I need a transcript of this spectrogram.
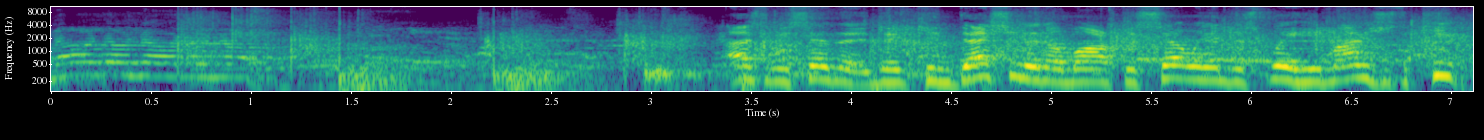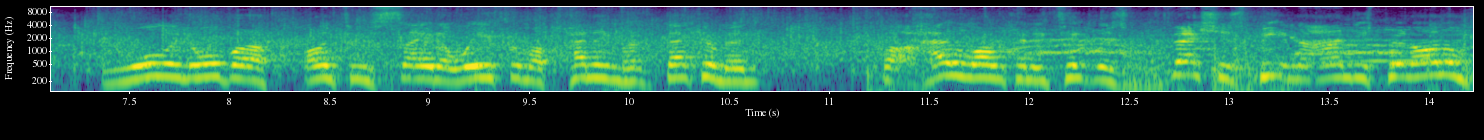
no, no, no, no. As we said, the, the conditioning of Mark is certainly on display. He manages to keep rolling over onto his side away from a pinning predicament. But how long can he take this vicious beating that Andy's putting on him?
